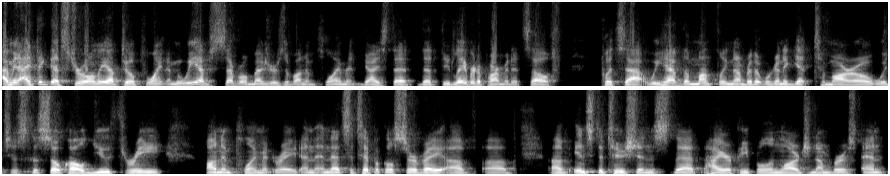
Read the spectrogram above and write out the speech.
I mean, I think that's true only up to a point. I mean, we have several measures of unemployment, guys, that that the Labor Department itself puts out. We have the monthly number that we're going to get tomorrow, which is the so-called U3 unemployment rate. And, and that's a typical survey of, of, of institutions that hire people in large numbers. And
